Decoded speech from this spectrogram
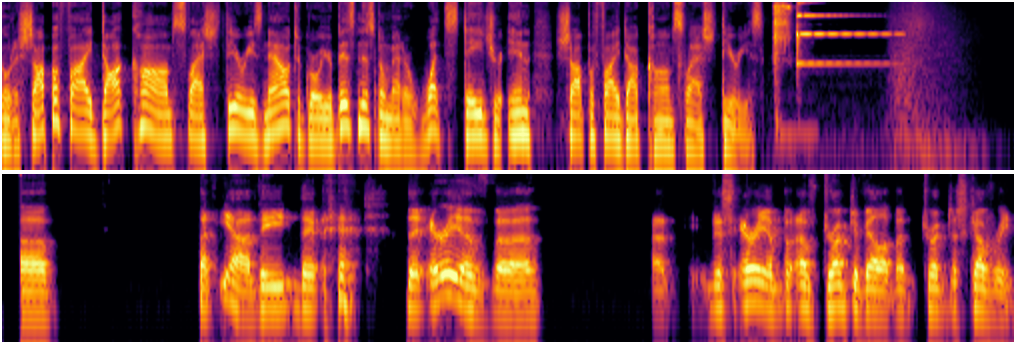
Go to shopify.com slash theories now to grow your business no matter what stage you're in. Shopify.com slash theories. Uh, but yeah, the the the area of uh, uh, this area of drug development, drug discovery,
